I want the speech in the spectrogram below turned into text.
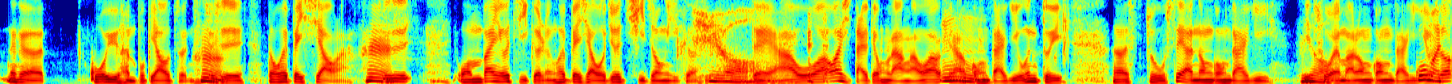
那个国语很不标准，就是都会被笑啦。就是我们班有几个人会被笑，我就是其中一个。对啊，我我是台中人啊，我要讲台语，我对呃主细汉拢讲台语。你出来嘛，拢讲台语。有时候，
